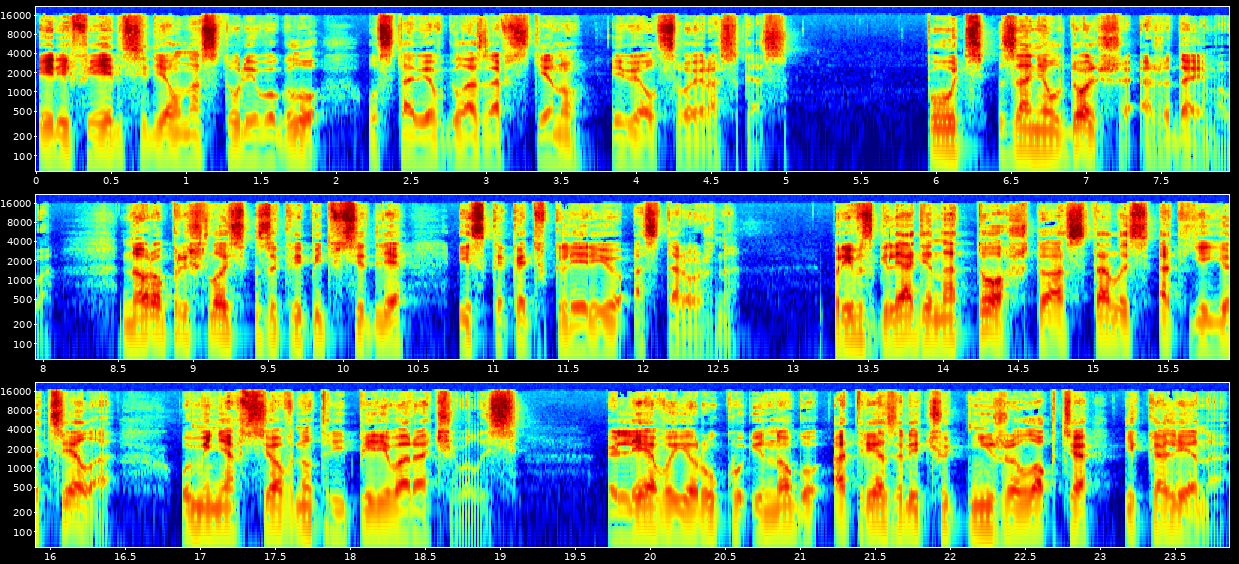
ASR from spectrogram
Эрифиэль сидел на стуле в углу, уставив глаза в стену, и вел свой рассказ. — Путь занял дольше ожидаемого. Нору пришлось закрепить в седле и скакать в клерию осторожно. При взгляде на то, что осталось от ее тела, у меня все внутри переворачивалось. Левую руку и ногу отрезали чуть ниже локтя и колена.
